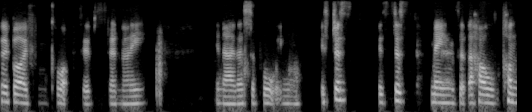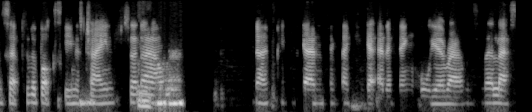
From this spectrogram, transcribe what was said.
They buy from cooperatives generally. You know they're supporting. It's just it's just means that the whole concept of a box scheme has changed. So Mhm. now you know people again think they can get anything all year round. They're less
